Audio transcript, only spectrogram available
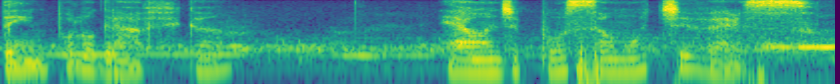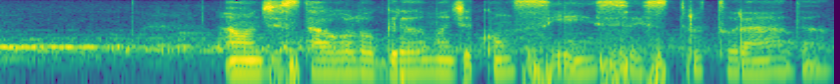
tempo holográfica, é onde pulsa o multiverso, aonde está o holograma de consciência estruturada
